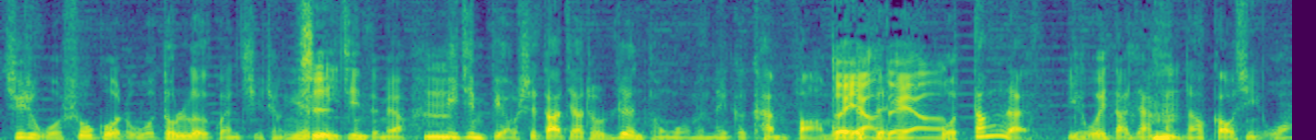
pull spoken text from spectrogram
其实我说过了，我都乐观其成，因为毕竟怎么样？嗯毕竟表示大家都认同我们的一个看法嘛。对呀不对呀我当然也为大家感到高兴，往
